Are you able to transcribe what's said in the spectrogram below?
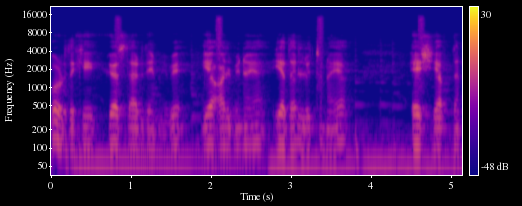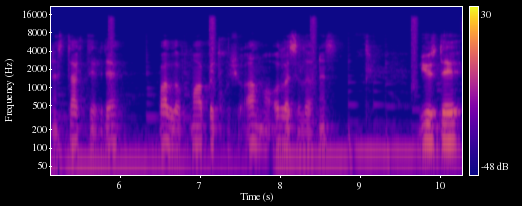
buradaki gösterdiğim gibi ya albinoya ya da lutinoya eş yaptığınız takdirde Wallop muhabbet kuşu alma olasılığınız %10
